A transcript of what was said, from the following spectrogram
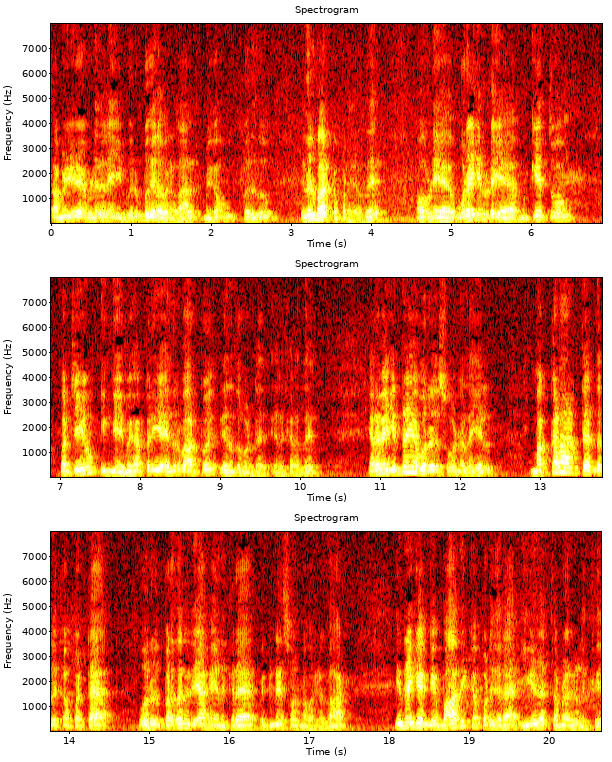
தமிழீழ விடுதலையை விரும்புகிறவர்களால் மிகவும் பெரிதும் எதிர்பார்க்கப்படுகிறது. அவருடைய உரையினுடைய முக்கியத்துவம் பற்றியும் இங்கே மிகப்பெரிய எதிர்பார்ப்பு இருந்து கொண்டு இருக்கிறது. எனவே இன்றைய ஒரு சூழ்நிலையில் மக்களால் தேர்ந்தெடுக்கப்பட்ட ஒரு பிரதிநிதியாக இருக்கிற விக்னேஸ்வரன் அவர்கள்தான் இன்றைக்கு அங்கே பாதிக்கப்படுகிற ஈழத் தமிழர்களுக்கு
